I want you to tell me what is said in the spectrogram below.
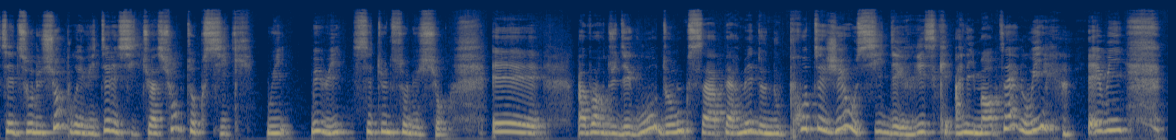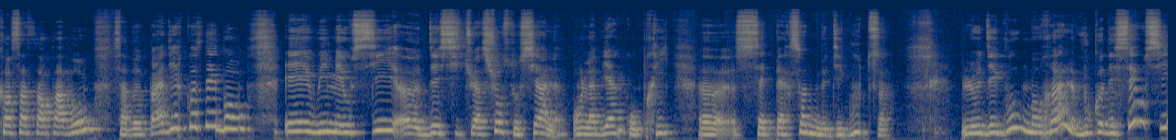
c'est une solution pour éviter les situations toxiques. Oui, oui, oui, c'est une solution. Et avoir du dégoût, donc, ça permet de nous protéger aussi des risques alimentaires, oui. Et oui, quand ça sent pas bon, ça veut pas dire que c'est bon. Et oui, mais aussi euh, des situations sociales. On l'a bien compris, euh, cette personne me dégoûte. Le dégoût moral, vous connaissez aussi?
